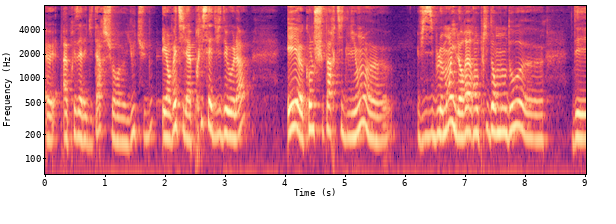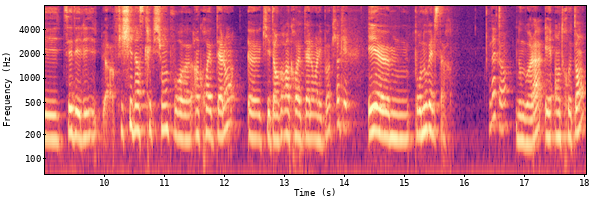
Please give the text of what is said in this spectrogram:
euh, apprise à la guitare sur euh, YouTube. Et en fait, il a pris cette vidéo-là, et euh, quand je suis partie de Lyon, euh, visiblement, il aurait rempli dans mon dos euh, des, des les- un fichier d'inscription pour euh, Incroyable Talent, euh, qui était encore Incroyable Talent à l'époque, et euh, pour Nouvelle Star. d'accord. Donc voilà, et entre-temps,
